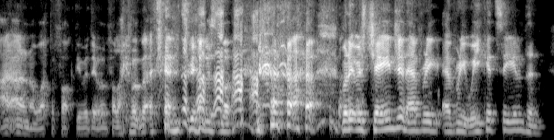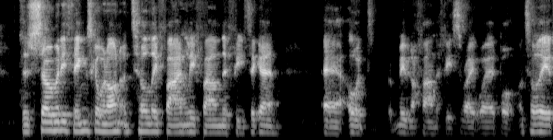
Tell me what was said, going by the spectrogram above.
I, I don't know what the fuck they were doing for of a better term, to be honest. But, but it was changing every every week it seemed, and there's so many things going on until they finally found their feet again, uh, or maybe not found their feet's the right word, but until they had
